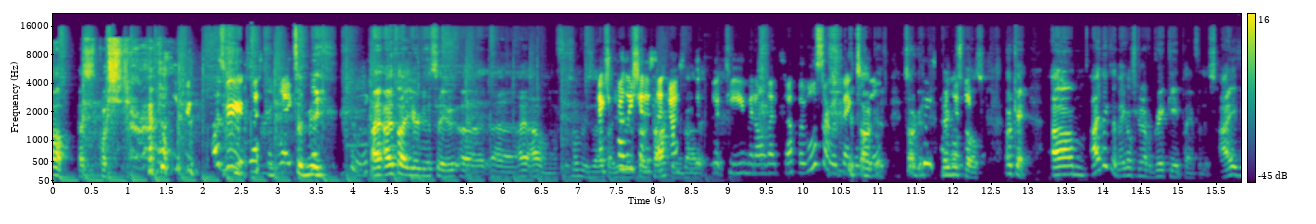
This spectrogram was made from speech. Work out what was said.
Oh, that's the question. that was very aggressive. Like to me, I, I, thought you were going to say, uh, uh, I, I, don't know. For some reason, I, I probably should have said about it. what team and all that stuff, but we'll start with Bengals. It's all good. It's all good. Bengals Bills. Okay. Um, I think the Bengals are going to have a great game plan for this. I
